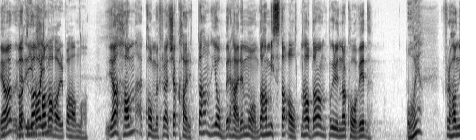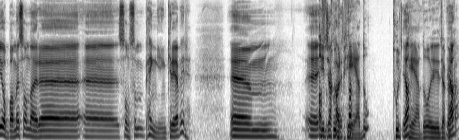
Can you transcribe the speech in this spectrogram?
Ja, hva, hva? hva har du på han nå? Ja, han kommer fra Jakarta. Han jobber her en måned. Han mista alt han hadde han pga. covid. Oh, ja. For han jobba med sånn der eh, eh, Sånn som pengeinnkrever. krever eh, I Altså Jakarta. torpedo? Torpedo i Ja. Jakarta?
